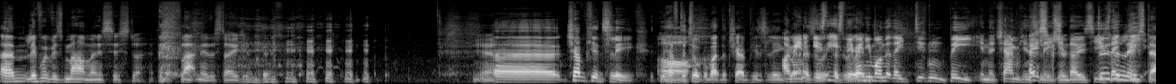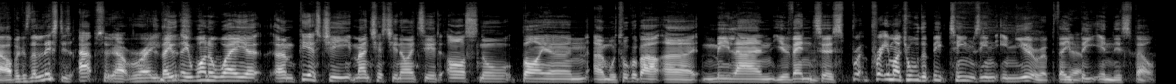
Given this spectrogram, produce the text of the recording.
Um, Lived with his mum and his sister in a flat near the stadium. yeah. uh, Champions League. We have Oh. to talk about the Champions League. I mean, is, is there anyone that they didn't beat in the Champions Hey, League in those years? do years? the they list, beat, Al, because the list is absolutely outrageous. They, they won away at um, PSG, Manchester United, Arsenal, Bayern, and we'll talk about uh, Milan, Juventus. Pr- pretty much all the big teams in, in Europe they Yeah. beat in this spell.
